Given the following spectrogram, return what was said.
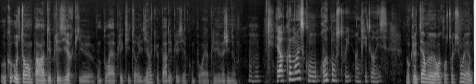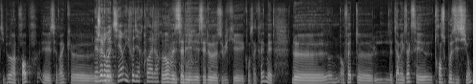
Au- Autant par des plaisirs euh, qu'on pourrait appeler clitoridiens que par des plaisirs qu'on pourrait appeler vaginaux. Mhm. Et alors, comment est-ce qu'on reconstruit un clitoris? Donc le terme reconstruction est un petit peu impropre et c'est vrai que. Mais je le retire, il faut dire quoi alors? Non, mais c'est celui qui est consacré. Mais le, en fait, euh, le terme exact, c'est transposition.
